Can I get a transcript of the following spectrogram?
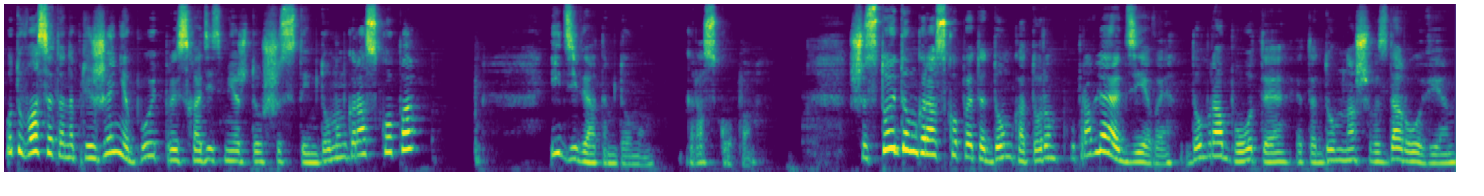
Вот у вас это напряжение будет происходить между шестым домом гороскопа и девятым домом гороскопа. Шестой дом гороскопа – это дом, которым управляют девы. Дом работы – это дом нашего здоровья.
